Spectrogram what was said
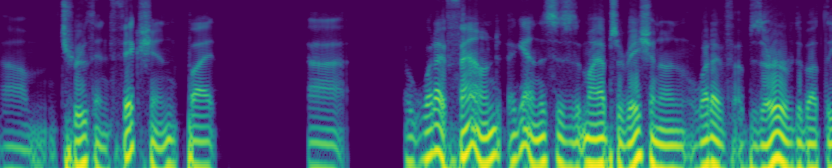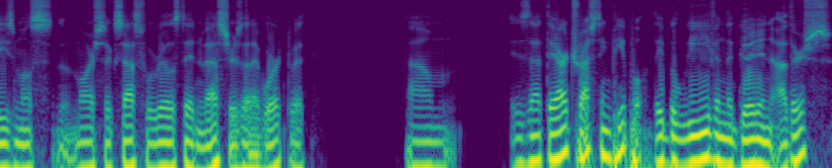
um, truth and fiction. But uh, what I've found, again, this is my observation on what I've observed about these most the more successful real estate investors that I've worked with. Um, is that they are trusting people. They believe in the good in others.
